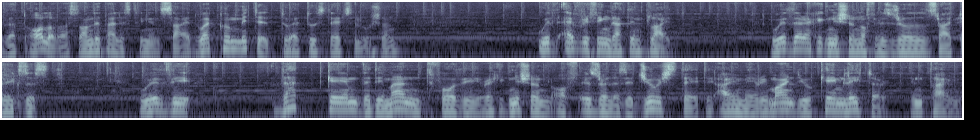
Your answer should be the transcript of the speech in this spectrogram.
that all of us on the Palestinian side were committed to a two state solution with everything that implied, with the recognition of Israel's right to exist, with the that came the demand for the recognition of Israel as a Jewish state, I may remind you, came later in time.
